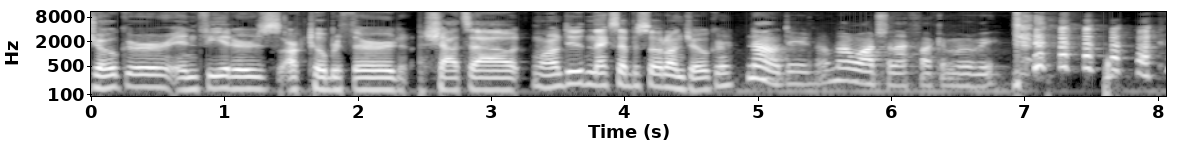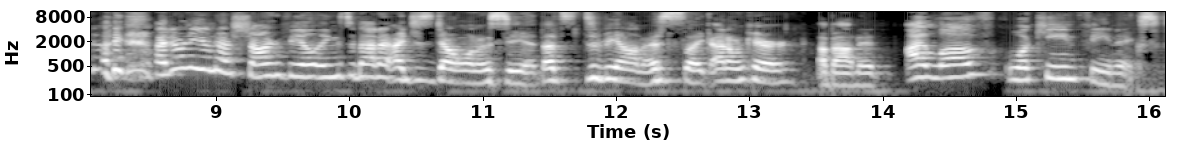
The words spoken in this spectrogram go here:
Joker in theaters October third. Shouts out. Want to do the next episode on Joker? No, dude, I'm not watching that fucking movie. I, I don't even have strong feelings about it. I just don't want to see it. That's to be honest. Like, I don't care about it. I love Joaquin Phoenix.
